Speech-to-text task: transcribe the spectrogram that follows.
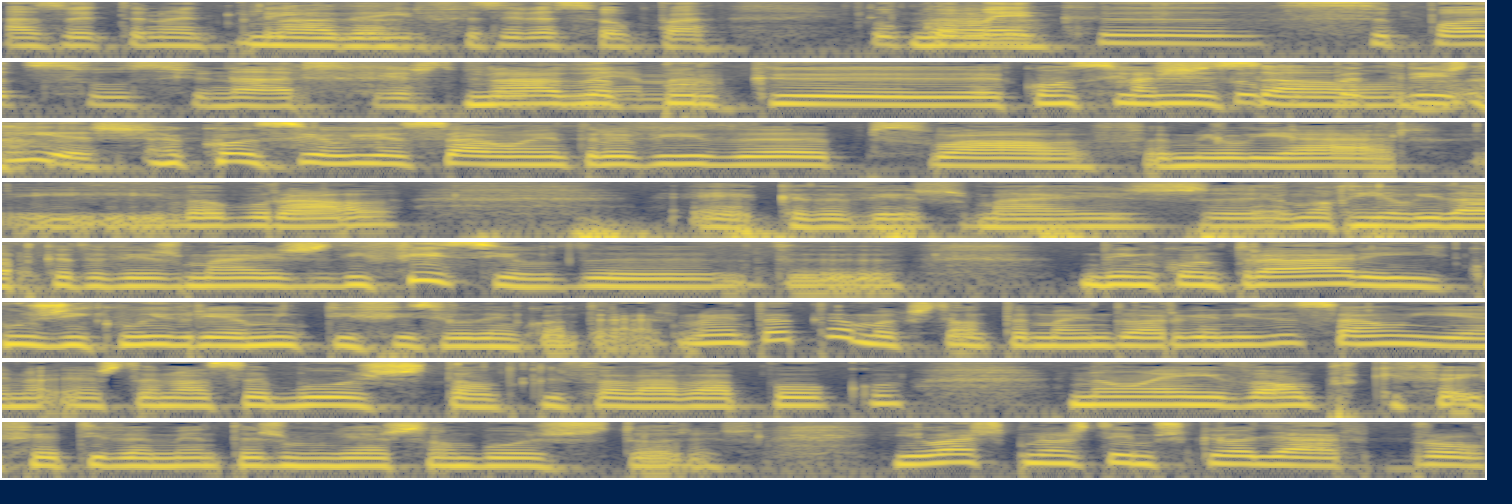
às oito da noite para ainda ir fazer a sopa. Como Nada. é que se pode solucionar este Nada problema? Nada, porque a conciliação... para três dias. A conciliação entre a vida pessoal, familiar e laboral é cada vez mais... é uma realidade cada vez mais difícil de, de, de encontrar e cujo equilíbrio é muito difícil de encontrar. No entanto, é uma questão também da organização e esta nossa boa gestão de que lhe falava há pouco não é em vão porque efetivamente as mulheres são boas gestoras. E eu acho que nós temos que olhar para o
